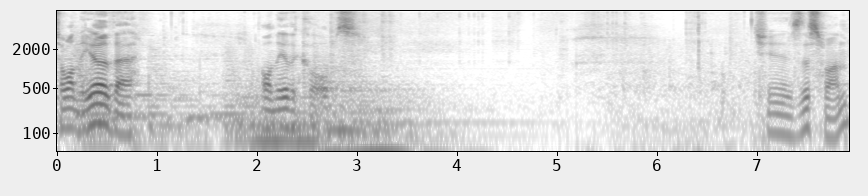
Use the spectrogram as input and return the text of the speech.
So on the other on the other corpse. Which is this one.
